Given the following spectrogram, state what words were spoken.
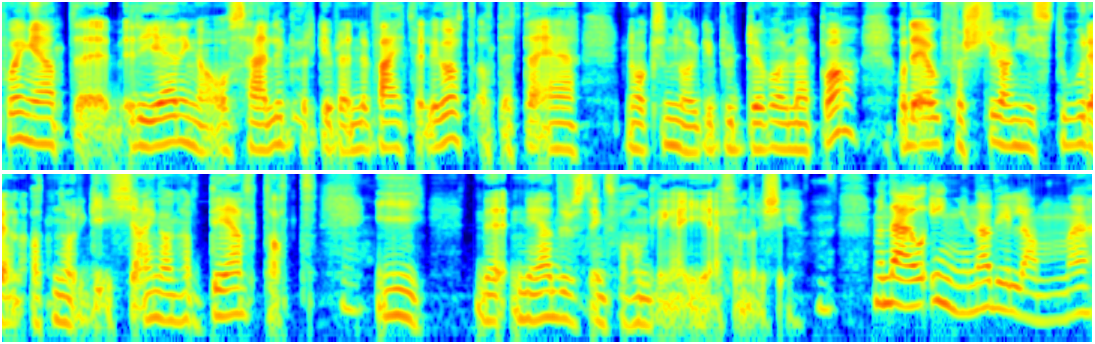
Poenget er at eh, regjeringa, og særlig Børge Brende, vet veldig godt at dette er noe som Norge burde vært med på. Og det er òg første gang i historien at Norge ikke engang har deltatt i ne- nedrustningsforhandlinger i FN-regi. Men det er jo ingen av de landene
